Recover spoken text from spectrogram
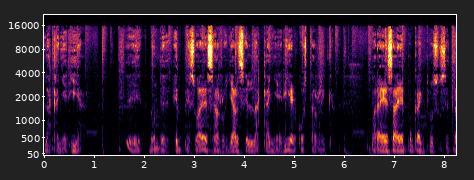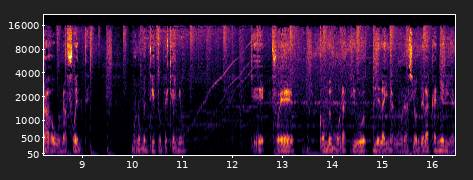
la cañería, eh, donde empezó a desarrollarse la cañería en Costa Rica Para esa época incluso se trajo una fuente, monumentito pequeño, que fue conmemorativo de la inauguración de la cañería.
